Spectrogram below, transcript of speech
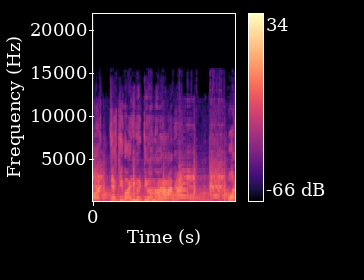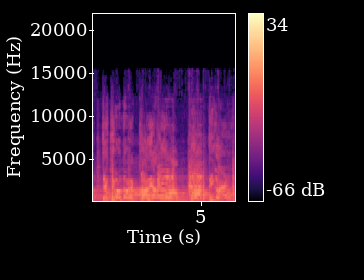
ഒറ്റയ്ക്ക് വഴിവെട്ടി വന്നവനാടാ ഞാൻ. ഒറ്റയ്ക്ക് വന്നവരെ കളിയാക്കുന്നതാ പാട്ടികളെ.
